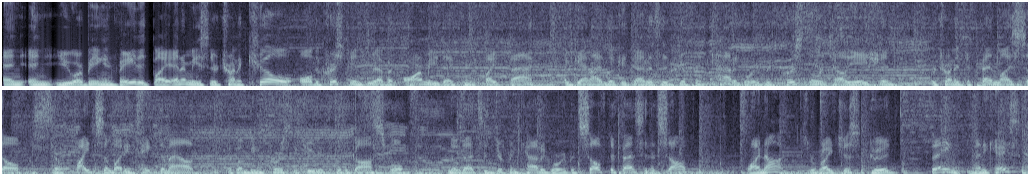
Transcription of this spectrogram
and, and you are being invaded by enemies. They're trying to kill all the Christians. You have an army that can fight back. Again, I look at that as a different category. But personal retaliation, we're trying to defend myself, know, fight somebody, take them out if I'm being persecuted for the gospel. No, that's a different category. But self defense in itself, why not? It's a righteous, good thing in many cases.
